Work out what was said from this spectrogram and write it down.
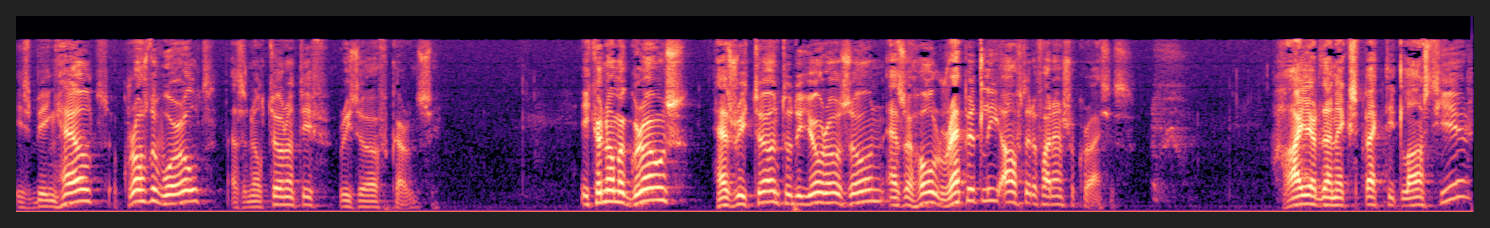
is being held across the world as an alternative reserve currency. Economic growth has returned to the eurozone as a whole rapidly after the financial crisis. Higher than expected last year,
